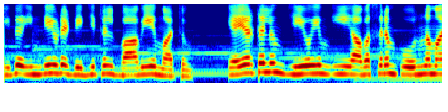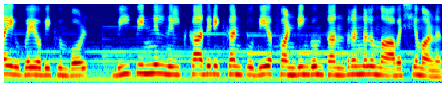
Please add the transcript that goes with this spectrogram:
ഇത് ഇന്ത്യയുടെ ഡിജിറ്റൽ ഭാവിയെ മാറ്റും. എയർടെലും ജിയോയും ഈ അവസരം പൂർണമായി ഉപയോഗിക്കുമ്പോൾ ബി പിന്നിൽ നിൽക്കാതിരിക്കാൻ പുതിയ ഫണ്ടിങ്ങും തന്ത്രങ്ങളും ആവശ്യമാണ്.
